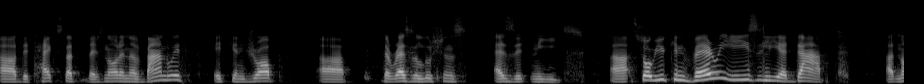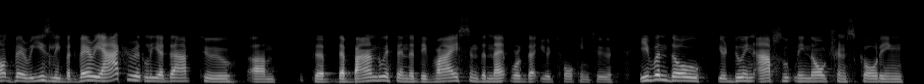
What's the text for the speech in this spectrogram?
uh, detects that there's not enough bandwidth, it can drop uh, the resolutions as it needs. Uh, so you can very easily adapt, uh, not very easily, but very accurately adapt to um, the, the, bandwidth and the device and the network that you're talking to, even though you're doing absolutely no transcoding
